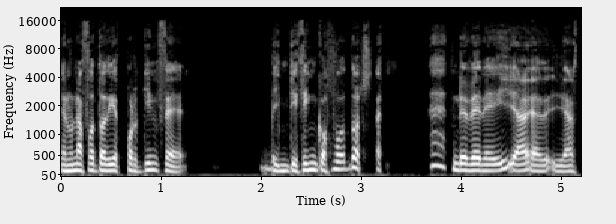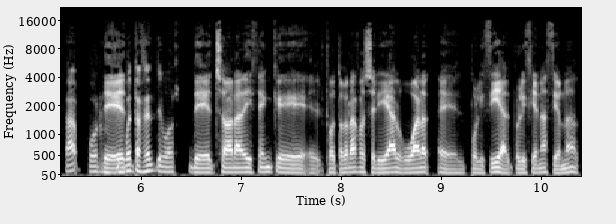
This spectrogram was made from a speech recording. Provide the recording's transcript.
en una foto 10 por 15 25 fotos de DNI y ya, ya está, por De- 50 céntimos. De hecho, ahora dicen que el fotógrafo sería el, guard- el policía, el policía nacional.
